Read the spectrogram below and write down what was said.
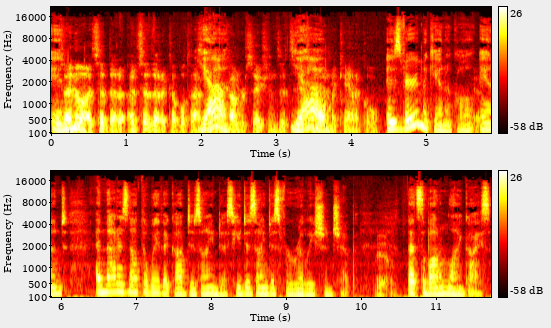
and So I know I said that. I've said that a couple times in our conversations. It's, Yeah. it's more mechanical. it is very mechanical, Yeah. and and that is not the way that God designed us. He designed us for relationship. Yeah, That's the bottom line, guys.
